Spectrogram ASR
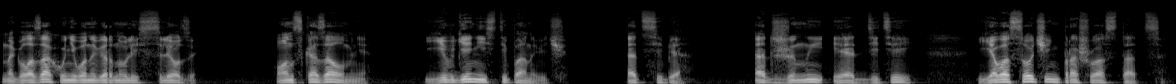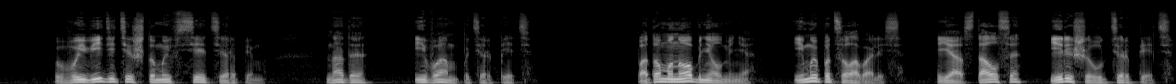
На глазах у него навернулись слезы. Он сказал мне, «Евгений Степанович, от себя, от жены и от детей я вас очень прошу остаться. Вы видите, что мы все терпим. Надо и вам потерпеть. Потом он обнял меня, и мы поцеловались. Я остался и решил терпеть.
